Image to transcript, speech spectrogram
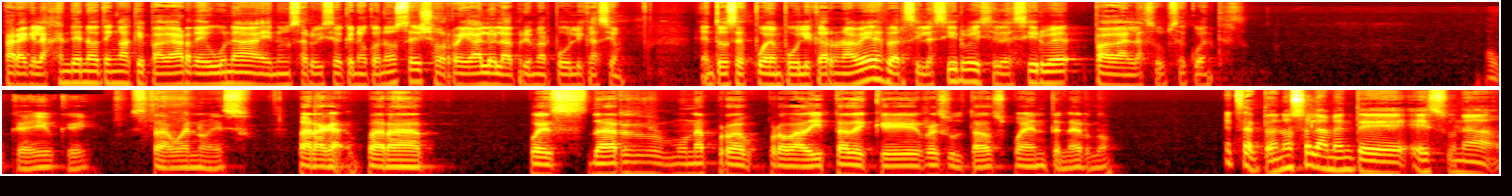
para que la gente no tenga que pagar de una en un servicio que no conoce, yo regalo la primera publicación. Entonces pueden publicar una vez, ver si les sirve y si les sirve, pagan las subsecuentes. Ok, ok. Está bueno eso. Para, para pues dar una probadita de qué resultados pueden tener, ¿no? Exacto, no solamente es una,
